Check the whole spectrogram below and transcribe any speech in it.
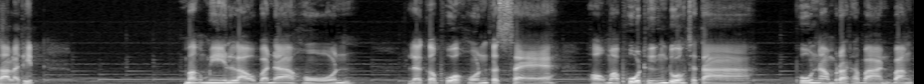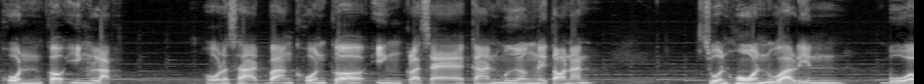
สารทิศ มักมีเหล่าบรรดาโหน และก็พวกโหนกระแสออกมาพูดถึงดวงชะตา ผู้นำรัฐบาลบางคนก็อิงหลัก โหราศาสตร์บางคนก็อิงกระแสการเมืองในตอนนั้น ส่วนโหนวาลิน บัว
